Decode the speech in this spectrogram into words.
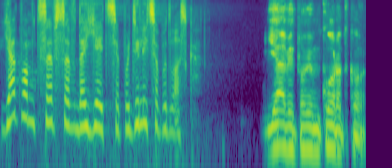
Як вам це все вдається? Поділіться, будь ласка. Я відповім коротко.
